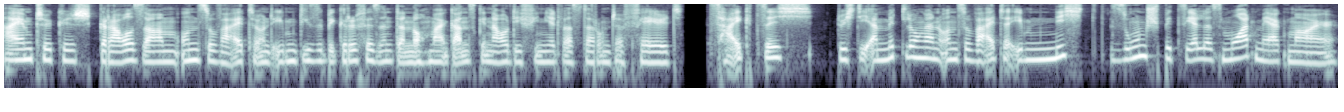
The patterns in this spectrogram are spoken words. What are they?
heimtückisch, grausam und so weiter. Und eben diese Begriffe sind dann nochmal nochmal ganz genau definiert, was darunter fällt. Zeigt sich durch die Ermittlungen und so weiter eben nicht so ein spezielles Mordmerkmal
